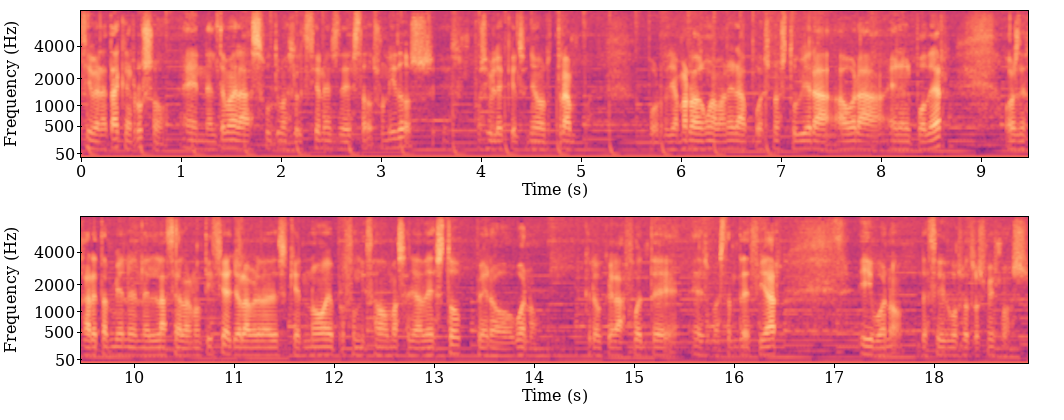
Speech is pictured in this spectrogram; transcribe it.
ciberataque ruso en el tema de las últimas elecciones de Estados Unidos. Es posible que el señor Trump, por llamarlo de alguna manera, pues no estuviera ahora en el poder. Os dejaré también el enlace a la noticia. Yo la verdad es que no he profundizado más allá de esto, pero bueno, creo que la fuente es bastante de fiar y bueno, decidid vosotros mismos.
